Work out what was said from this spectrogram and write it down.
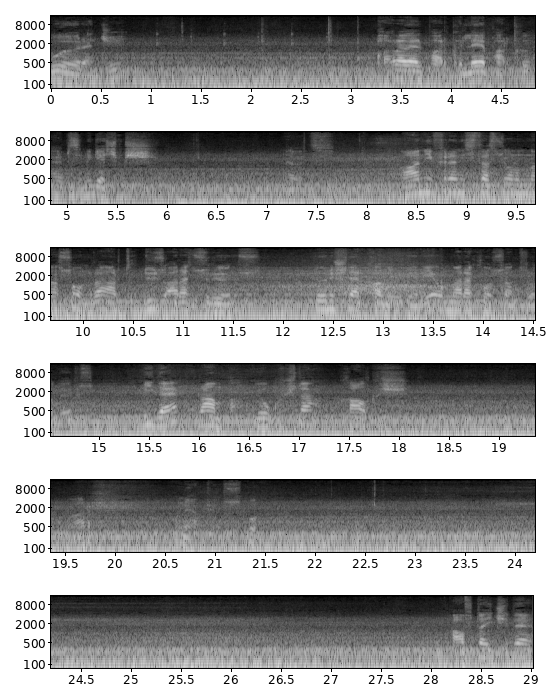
bu öğrenci paralel parkı, L parkı hepsini geçmiş. Evet. Ani fren istasyonundan sonra artık düz araç sürüyoruz. Dönüşler kalıyor geriye. Onlara konsantre oluyoruz. Bir de rampa, yokuşta kalkış var. Bunu yapıyoruz. Bu. Hafta içi de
